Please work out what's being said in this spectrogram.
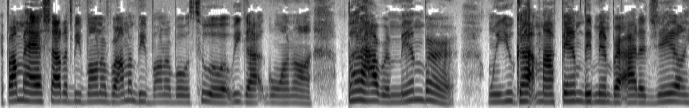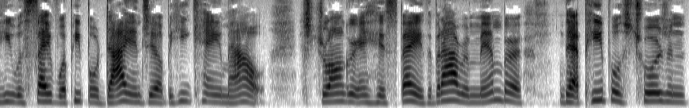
if I'm gonna ask y'all to be vulnerable, I'm gonna be vulnerable of what we got going on. But I remember when you got my family member out of jail and he was safe where people die in jail, but he came out stronger in his faith. But I remember that people's children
